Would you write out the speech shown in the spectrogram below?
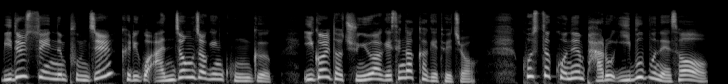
믿을 수 있는 품질 그리고 안정적인 공급 이걸 더 중요하게 생각하게 되죠. 코스트코는 바로 이 부분에서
